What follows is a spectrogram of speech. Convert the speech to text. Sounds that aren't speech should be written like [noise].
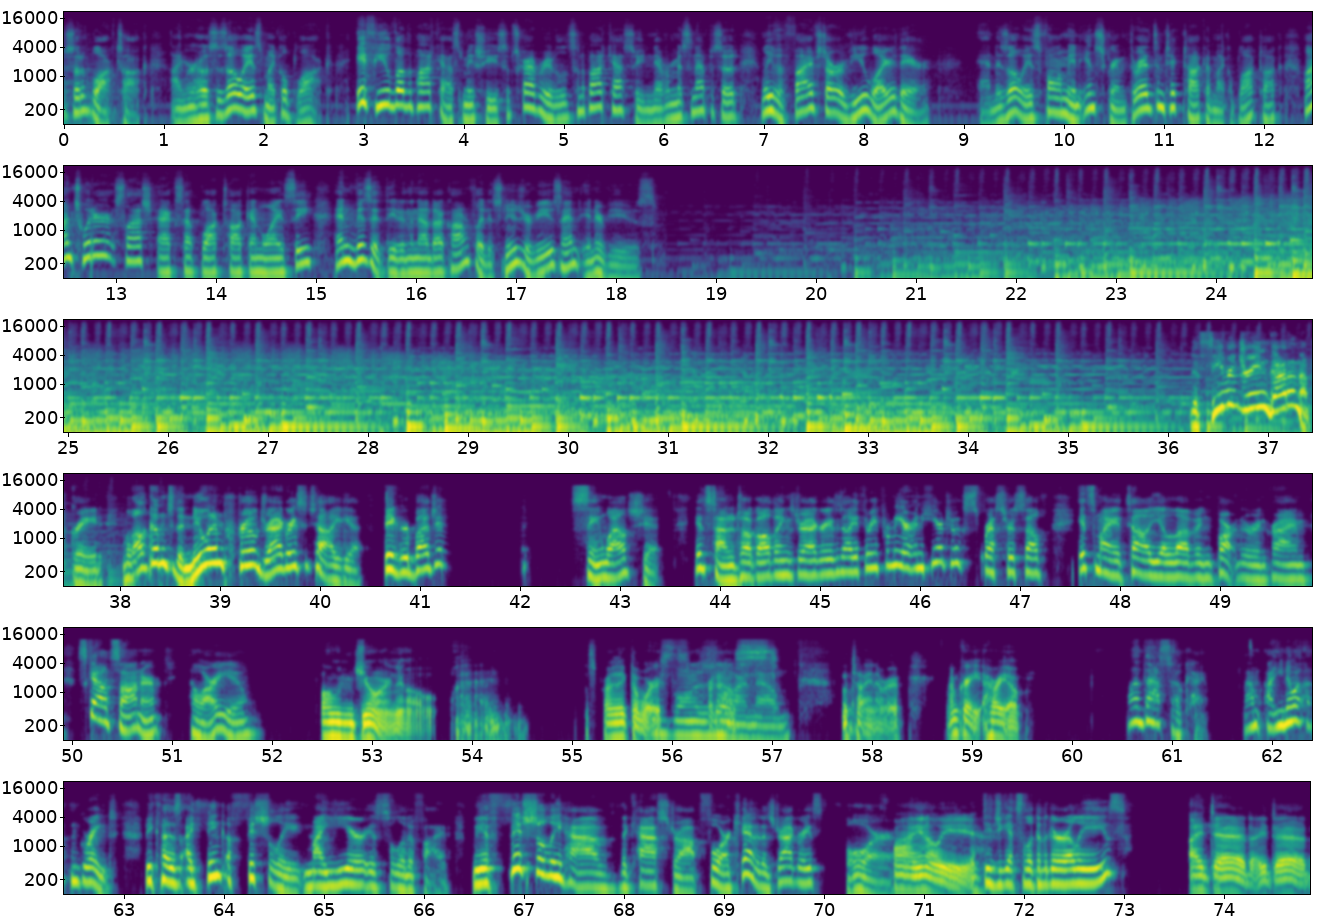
episode of Block Talk. I'm your host, as always, Michael Block. If you love the podcast, make sure you subscribe or listen to podcasts so you never miss an episode. Leave a five star review while you're there. And as always, follow me on Instagram, Threads, and TikTok at Michael Block Talk, on Twitter slash at Block Talk NYC, and visit theaterthenow.com for latest news, reviews, and interviews. The Fever Dream got an upgrade. Welcome to the new and improved Drag Race Italia. Bigger budget, same wild shit. It's time to talk all things Drag Race Italia 3 premiere, and here to express herself, it's my Italia loving partner in crime, Scout Sonner. How are you? Buongiorno. It's probably like the worst. Buongiorno. Italian ever. I'm great. How are you? Well, that's okay. I'm, I, you know what? I'm great because I think officially my year is solidified. We officially have the cast drop for Canada's Drag Race 4. Finally. Did you get to look at the girlies? I did. I did.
